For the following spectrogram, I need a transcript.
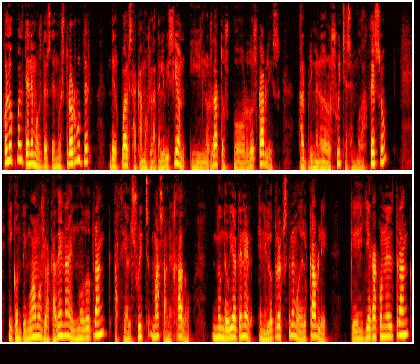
Con lo cual tenemos desde nuestro router, del cual sacamos la televisión y los datos por dos cables al primero de los switches en modo acceso, y continuamos la cadena en modo trunk hacia el switch más alejado, donde voy a tener en el otro extremo del cable que llega con el trunk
